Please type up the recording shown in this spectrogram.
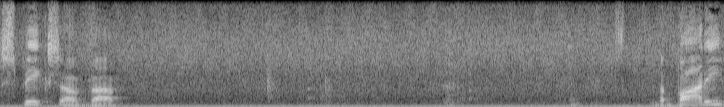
speaks of uh, the body,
